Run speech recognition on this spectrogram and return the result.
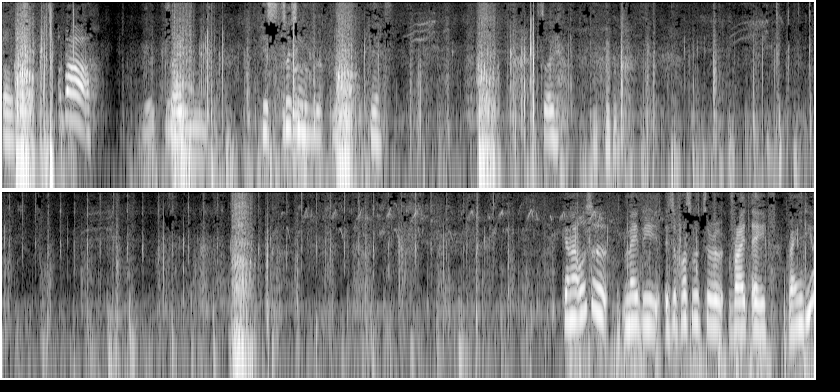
Oh. Abba! Sorry. He's switching. Yes. Sorry. Can I also maybe is it possible to ride a reindeer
